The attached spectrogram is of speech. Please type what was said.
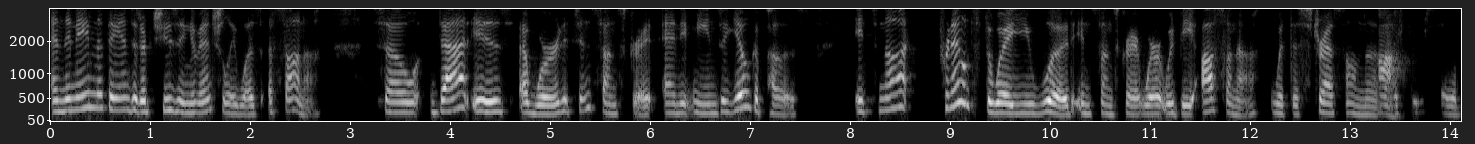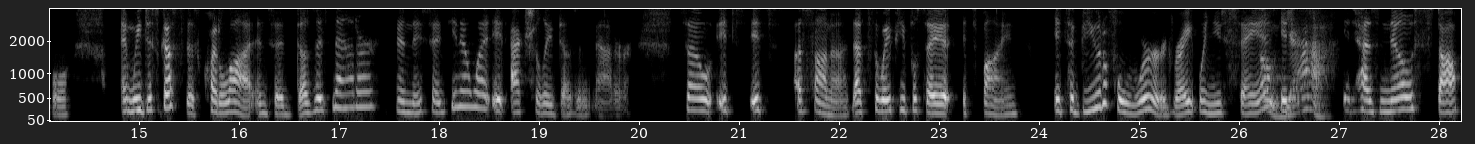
And the name that they ended up choosing eventually was Asana. So that is a word, it's in Sanskrit, and it means a yoga pose. It's not pronounced the way you would in Sanskrit, where it would be asana with the stress on the, ah. the, first syllable. And we discussed this quite a lot and said, does it matter? And they said, you know what, it actually doesn't matter. So it's it's asana. That's the way people say it. It's fine. It's a beautiful word, right? When you say it, oh, it, yeah. it has no stop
